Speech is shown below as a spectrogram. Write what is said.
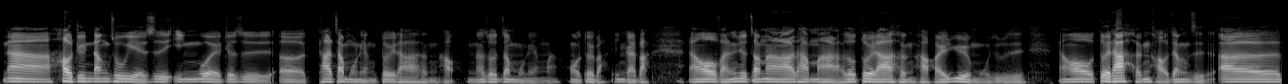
那浩俊当初也是因为就是呃，他丈母娘对他很好，那时候丈母娘嘛，哦对吧？应该吧。然后反正就张娜拉他妈了，都对他很好，还是岳母是不是？然后对他很好这样子，呃，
